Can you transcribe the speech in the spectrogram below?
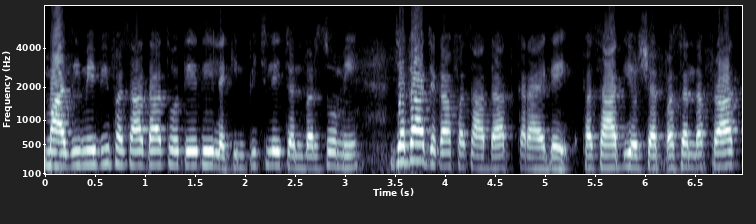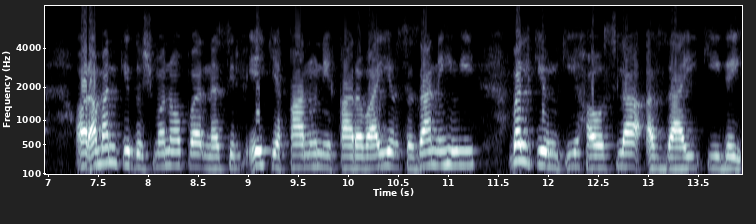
ماضی میں بھی فسادات ہوتے تھے، لیکن پچھلے چند برسوں میں جگہ جگہ فسادات کرائے گئے۔ فسادی اور شر پسند افراد اور امن کے دشمنوں پر نہ صرف ایک یہ قانونی کارروائی اور سزا نہیں ہوئی، بلکہ ان کی حوصلہ افزائی کی گئی۔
